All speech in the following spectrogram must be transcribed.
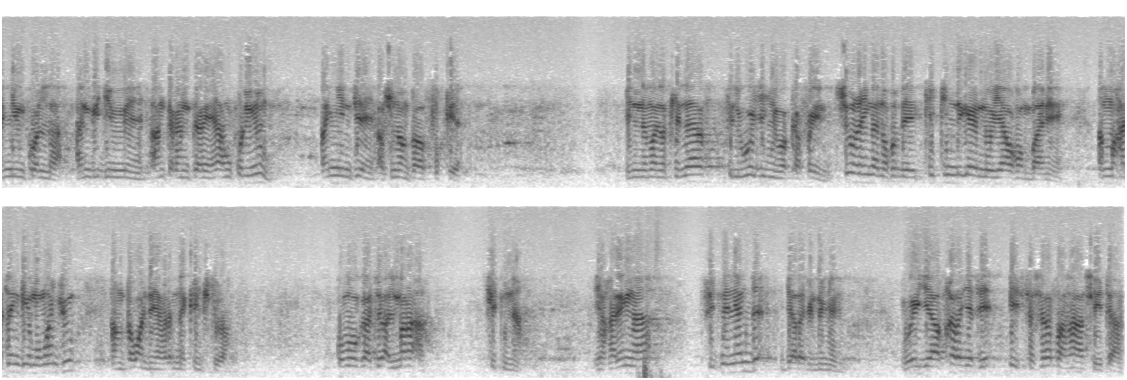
أن ينقل. أن جمي أن كرن كره أن كلنو أن ينتهي. أسنا نقوى فقيا إنما الخلاف في الوجه وكفين سوغي نقول؟ كي تندقى نو ياهم باني. أما حتنجي ممانجو أن قوانا يهرنا كنشتوا komo gato almar'a fitna ya kharenga fitna nyande jarabi nyen way ya kharajat istasrafaha shaytan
